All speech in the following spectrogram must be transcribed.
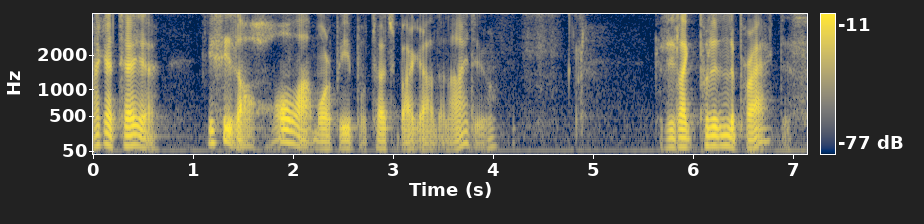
I got to tell you, he sees a whole lot more people touched by God than I do. Because he's like put it into practice.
